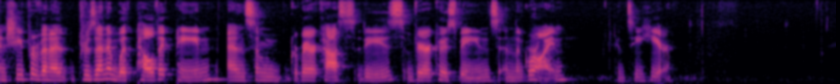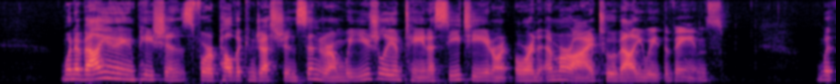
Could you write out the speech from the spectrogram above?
and she prevented, presented with pelvic pain and some varicosities, varicose veins in the groin. You can see here. When evaluating patients for pelvic congestion syndrome, we usually obtain a CT or, an MRI to evaluate the veins. With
